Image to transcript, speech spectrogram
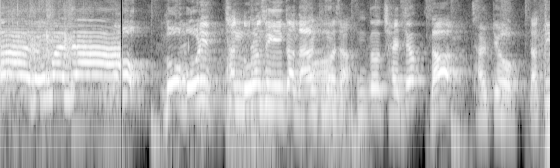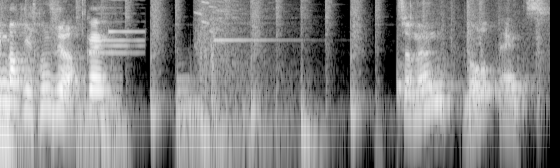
아, 동반자. 어, 너 머리 단 노란색이니까 나랑 팀하자. 너잘 뛰어? 나 잘 뛰어. 나 뜀박질 선수야. 오케이. 점은 no thanks.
